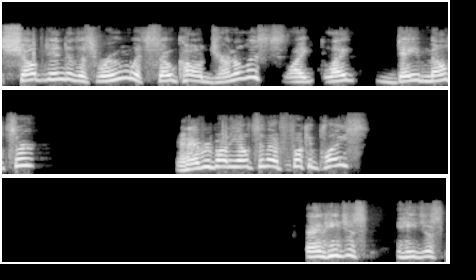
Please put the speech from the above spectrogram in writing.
shoved into this room with so-called journalists like like Dave Meltzer and everybody else in that fucking place. And he just he just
